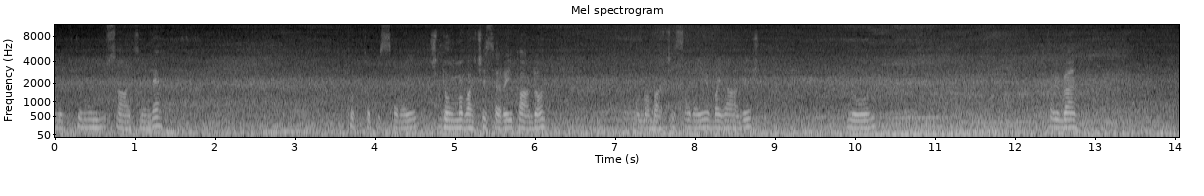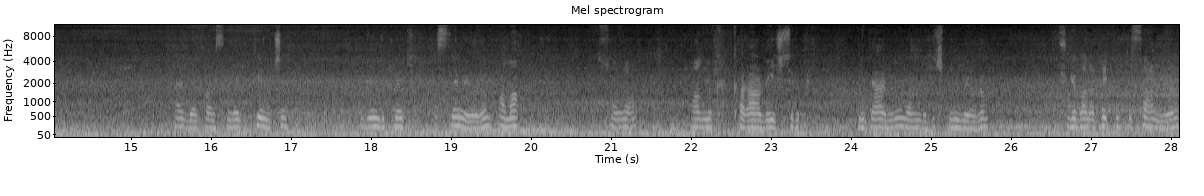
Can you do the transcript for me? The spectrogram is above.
Evet, günün bu saatinde Topkapı Sarayı, Dolmabahçe Sarayı pardon. Dolmabahçe Sarayı bayağı bir yoğun. Tabii ben her defasında gittiğim için bugün gitmek istemiyorum ama sonra anlık karar değiştirip gider miyim onu da hiç bilmiyorum. Çünkü bana pek mutlu sarmıyor.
